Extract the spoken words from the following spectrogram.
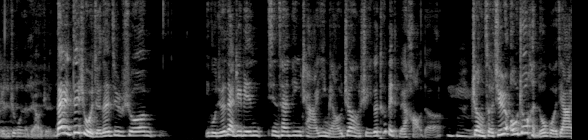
跟中国的标准，但是但是我觉得就是说。我觉得在这边进餐厅查疫苗证是一个特别特别好的政策。其实欧洲很多国家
